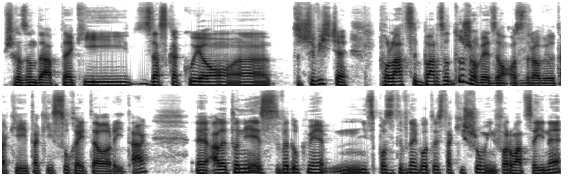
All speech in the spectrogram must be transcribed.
przychodzą do apteki i zaskakują. E, rzeczywiście, Polacy bardzo dużo wiedzą o zdrowiu, takiej, takiej suchej teorii, tak? Ale to nie jest według mnie nic pozytywnego, to jest taki szum informacyjny,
